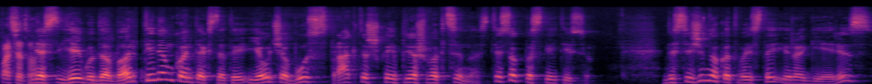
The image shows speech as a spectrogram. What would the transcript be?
Pacituoju. Nes jeigu dabartiniam kontekste, tai jau čia bus praktiškai prieš vakcinas. Tiesiog paskaitysiu. Visi žino, kad vaistai yra gėris,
